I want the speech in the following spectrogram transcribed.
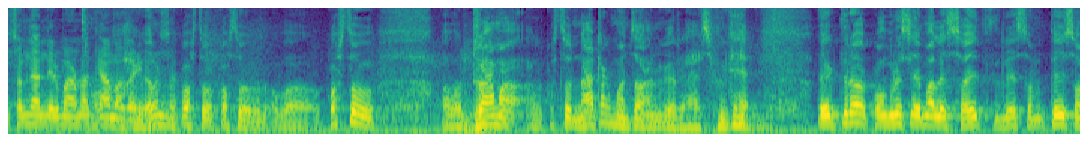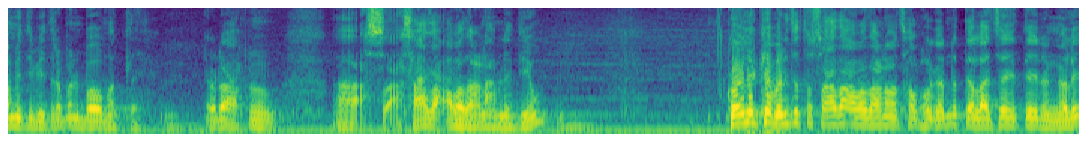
संविधान निर्माणमा काम अगाडि बढ्छ। कस्तो कस्तो अब कस्तो अब ड्रामा कस्तो नाटक मञ्च हामी गरिरहेको छौँ क्या। एकतिर कङ्ग्रेस एमाले सहितले त्यही समितिभित्र पनि बहुमतले एउटा आफ्नो साझा अवधारणा हामीले दियौँ कहिले के भनिन्छ त्यो साझा अवधारणामा छलफल गर्न त्यसलाई चाहिँ त्यही ढङ्गले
